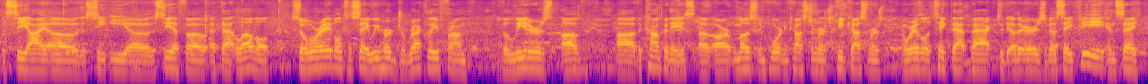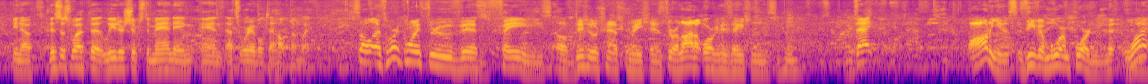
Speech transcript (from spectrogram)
the CIO, the CEO, the CFO at that level. So we're able to say, we heard directly from the leaders of uh, the companies, uh, our most important customers, key customers, and we're able to take that back to the other areas of SAP and say, you know, this is what the leadership's demanding, and that's what we're able to help them with. So as we're going through this phase of digital transformation through a lot of organizations, mm -hmm. that audience is even more important. What,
